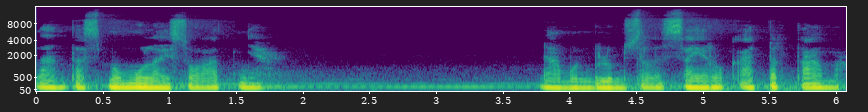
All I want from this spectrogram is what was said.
lantas memulai sholatnya. Namun belum selesai rokaat pertama,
